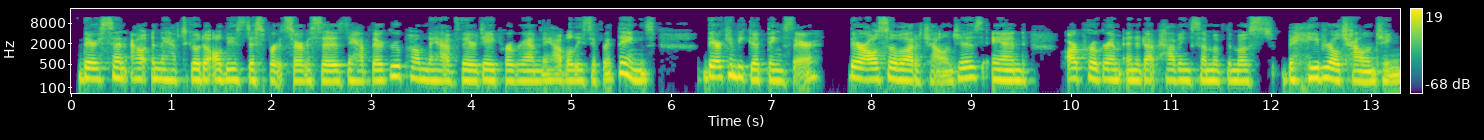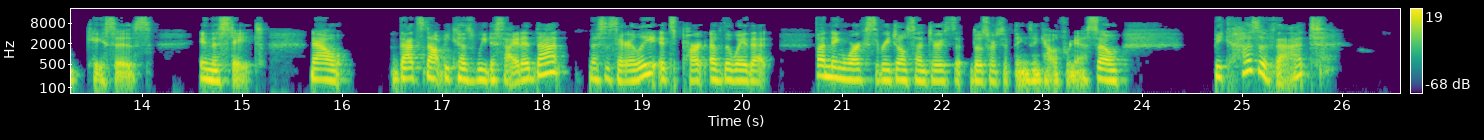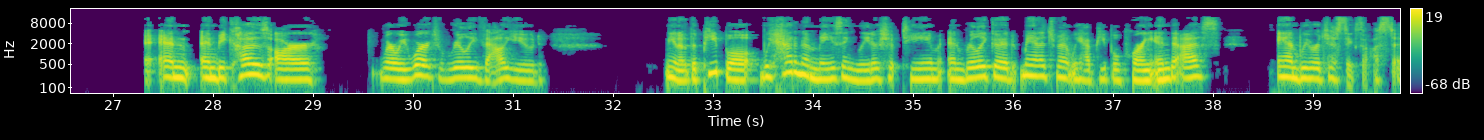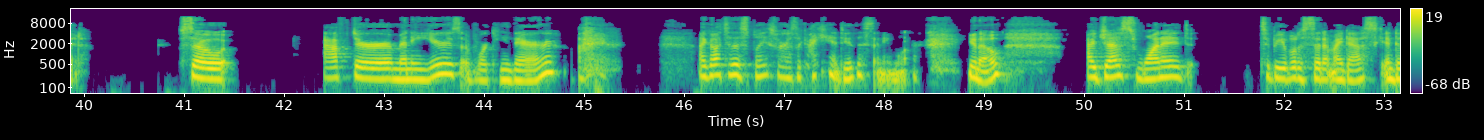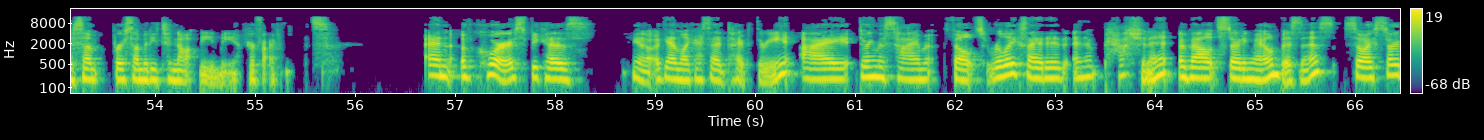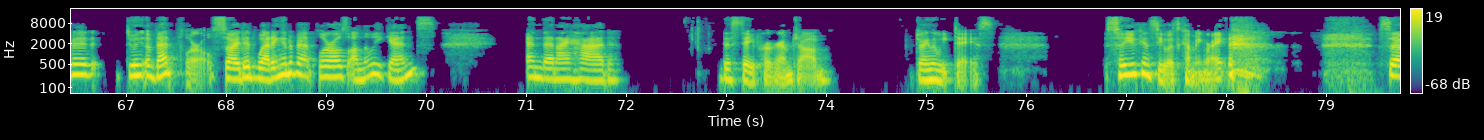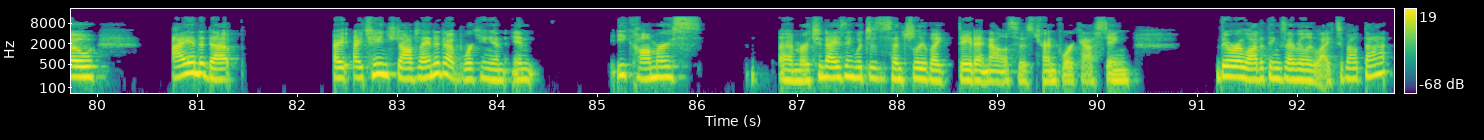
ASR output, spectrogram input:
they're sent out and they have to go to all these disparate services. They have their group home, they have their day program, they have all these different things. There can be good things there. There are also a lot of challenges. And our program ended up having some of the most behavioral challenging cases in the state. Now, that's not because we decided that necessarily. It's part of the way that funding works, the regional centers, those sorts of things in California. So because of that, and, and because our where we worked really valued you know the people. We had an amazing leadership team and really good management. We had people pouring into us and we were just exhausted. So after many years of working there I, I got to this place where i was like i can't do this anymore you know? I just wanted to be able to sit at my desk and to some for somebody to not need me for five minutes. And of course because you know, again, like I said, type three, I during this time felt really excited and passionate about starting my own business. So I started doing event florals. So I did wedding and event florals on the weekends. And then I had this day program job during the weekdays. So you can see what's coming, right? so I ended up, I, I changed jobs. I ended up working in, in e-commerce uh, merchandising, which is essentially like data analysis, trend forecasting. There were a lot of things I really liked about that,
